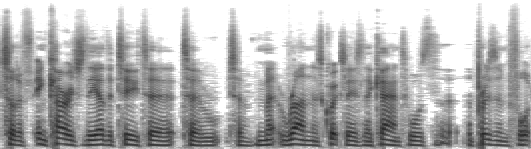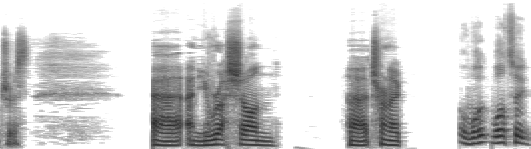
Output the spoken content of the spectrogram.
sort of encourage the other two to to to m- run as quickly as they can towards the, the prison fortress, uh, and you rush on, uh, trying to. What what are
